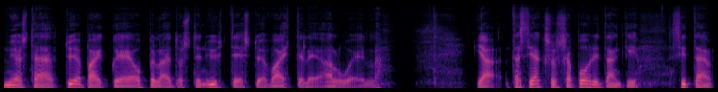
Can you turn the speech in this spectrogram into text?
myös tämä työpaikkojen ja oppilaitosten yhteistyö vaihtelee alueilla. Ja tässä jaksossa pohditaankin sitä,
